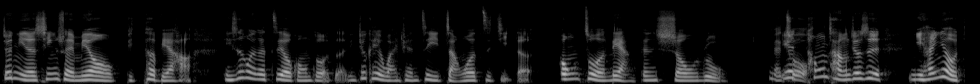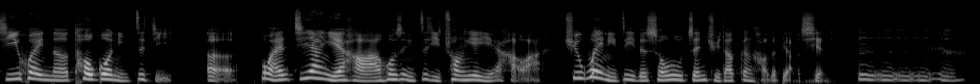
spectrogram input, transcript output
就你的薪水没有比特别好，你身为一个自由工作者，你就可以完全自己掌握自己的工作量跟收入。没错。因为通常就是你很有机会呢，透过你自己呃，不管接案也好啊，或是你自己创业也好啊，去为你自己的收入争取到更好的表现。嗯嗯嗯嗯嗯，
